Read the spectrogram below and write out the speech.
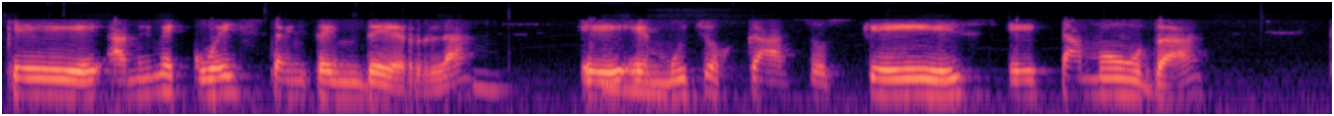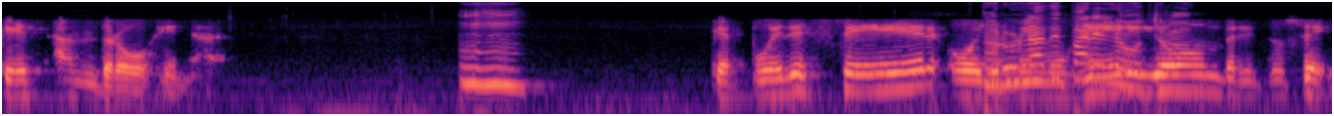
que a mí me cuesta entenderla eh, en muchos casos, que es esta moda que es andrógena, que puede ser o Por un lado y para el otro. hombre. Entonces,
